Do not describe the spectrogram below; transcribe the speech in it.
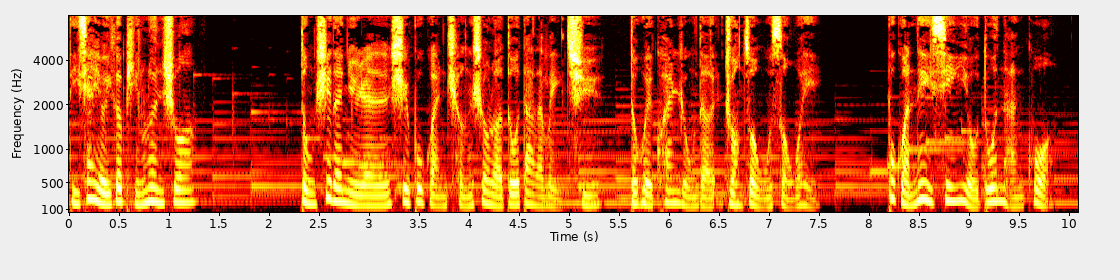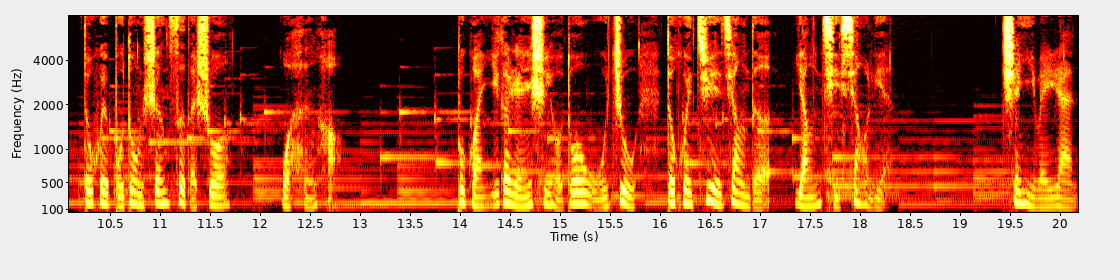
底下有一个评论说：“懂事的女人是不管承受了多大的委屈，都会宽容的装作无所谓，不管内心有多难过，都会不动声色的说：“我很好。”不管一个人是有多无助，都会倔强的扬起笑脸。深以为然。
